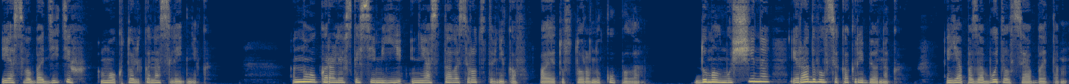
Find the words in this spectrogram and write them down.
и освободить их мог только наследник. Но у королевской семьи не осталось родственников по эту сторону купола. Думал мужчина и радовался, как ребенок. Я позаботился об этом.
